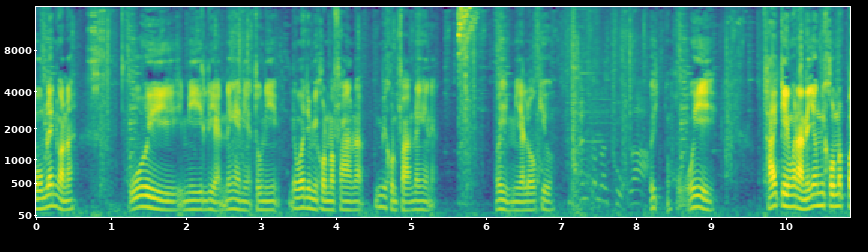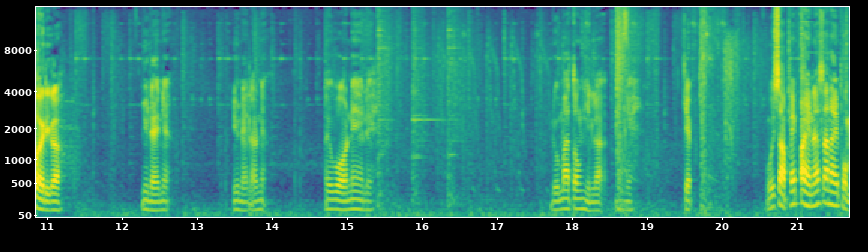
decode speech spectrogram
มุมเล่นก่อนนะ อุ้ย มีเหรียญได้ไงเนี่ย ตรงนี้นึกว่าจะมีคนมาฟาร์มแล้ว ไม่มีคนฟาร์มได้ไงเนี่ย เฮ้ย มีอโลกิวเฮ้ย โอ้โหยท้ายเกมขนาดนี้ยังมีคนมาเปิดอีกเหรอ อยู่ไหนเนี่ย อยู่ไหนแล้วเนี่ย ไอวอลแน่เลย ดูมาตรงหินละยังไงเจ็บ อุ้ยสับไม่ไปนะสไนผม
